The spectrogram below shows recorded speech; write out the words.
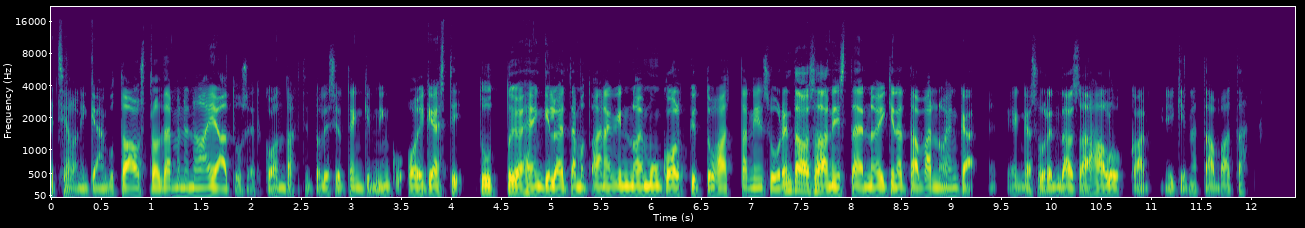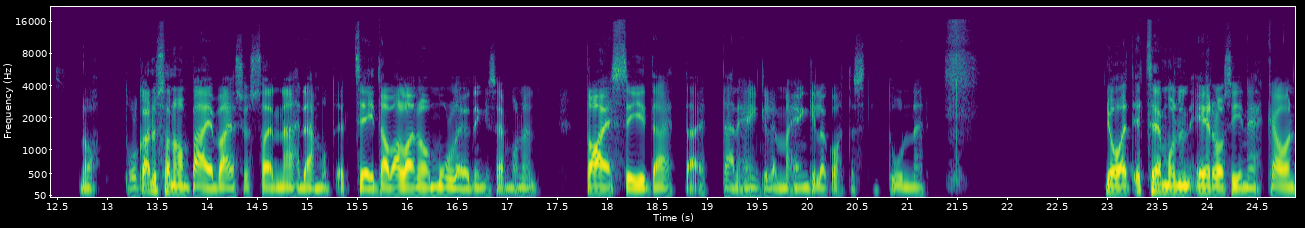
Että siellä on ikään kuin taustalla tämmöinen ajatus, että kontaktit olisi jotenkin niin kuin oikeasti tuttuja henkilöitä, mutta ainakin noin mun 30 000, niin suurinta osaa niistä en ole ikinä tavannut, enkä, enkä suurinta osaa halukkaan ikinä tavata. No, tulkaa nyt sanoa päivää, jos jossain nähdään, mutta et se ei tavallaan ole mulle jotenkin semmoinen tae siitä, että, että tämän henkilön mä henkilökohtaisesti tunnen. Joo, että et semmoinen ero siinä ehkä on.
